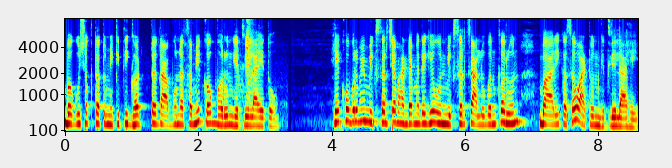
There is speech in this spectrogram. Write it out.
बघू शकता तुम्ही किती घट्ट दाबून असा मी कप भरून घेतलेला आहे तो. हे खोबरं मी मिक्सरच्या भांड्यामध्ये घेऊन मिक्सर चालू बंद करून बारीक असं वाटून घेतलेलं आहे.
